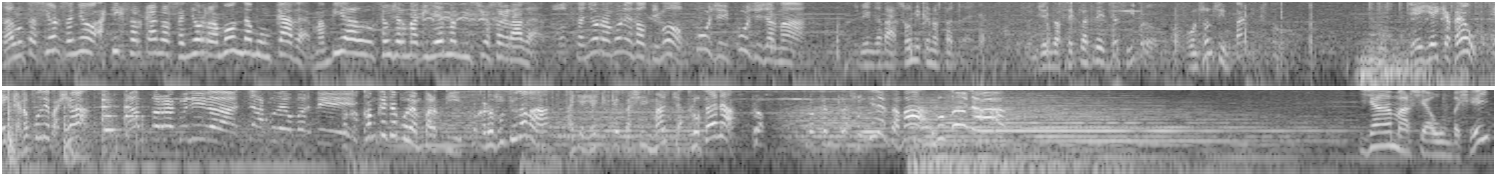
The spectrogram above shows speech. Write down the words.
Salutacions, senyor. Estic cercant el senyor Ramon de Montcada. M'envia el seu germà Guillem a missió sagrada. El senyor Ramon és al timó. Pugi, pugi, germà. Doncs vinga, va, som-hi que no ha estat res. Són gent del segle XIII, sí, però al fons són simpàtics, tu. Ei, ei, què feu? Ei, que no podré baixar. Rampa recollida! Ja podeu partir! Però com que ja podem partir? Però que no sortiu demà? Ai, ai, ai, que aquest vaixell marxa. Lucena! Però, però que la sortida és demà! Lucena! Ja marxa un vaixell?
